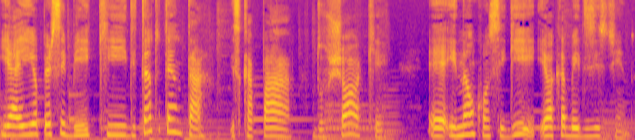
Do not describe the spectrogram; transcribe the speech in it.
E aí eu percebi que de tanto tentar escapar do choque é, e não conseguir, eu acabei desistindo.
